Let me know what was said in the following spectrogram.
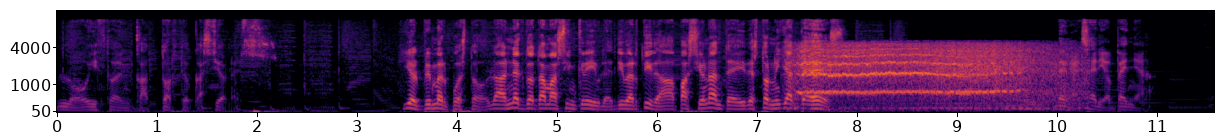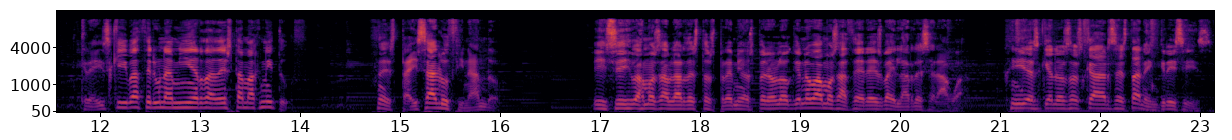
Lo hizo en 14 ocasiones. Y el primer puesto, la anécdota más increíble, divertida, apasionante y destornillante es... Venga, en serio, Peña. ¿Creéis que iba a hacer una mierda de esta magnitud? Estáis alucinando. Y sí, vamos a hablar de estos premios, pero lo que no vamos a hacer es bailarles el agua. Y es que los Oscars están en crisis.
